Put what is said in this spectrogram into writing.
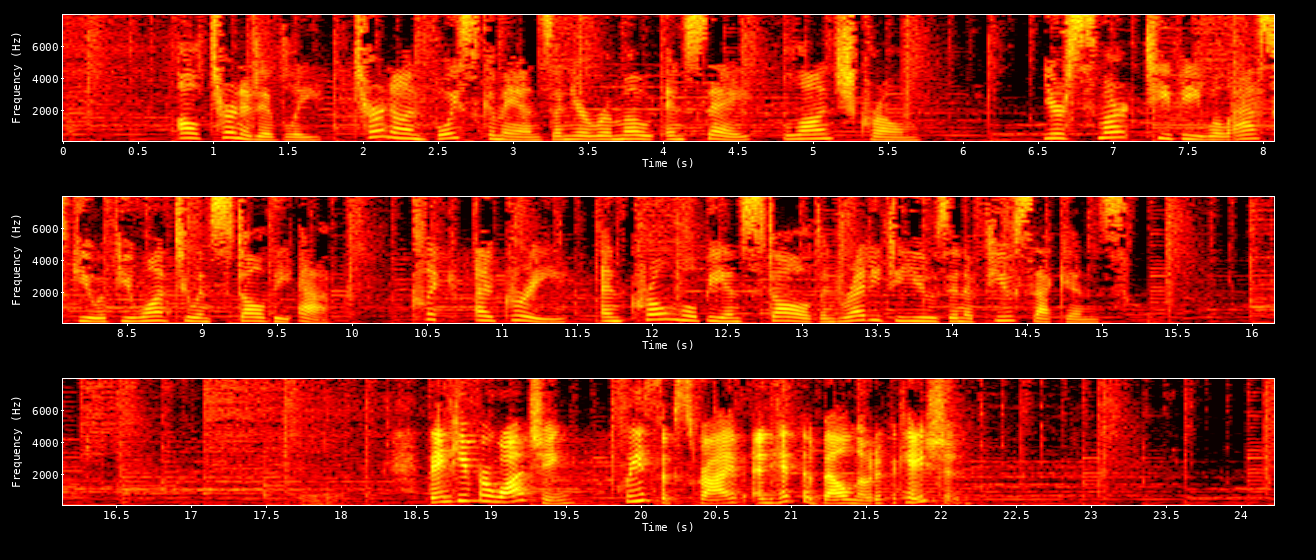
Alternatively, turn on voice commands on your remote and say, Launch Chrome. Your smart TV will ask you if you want to install the app. Click Agree, and Chrome will be installed and ready to use in a few seconds. Thank you for watching. Please subscribe and hit the bell notification.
